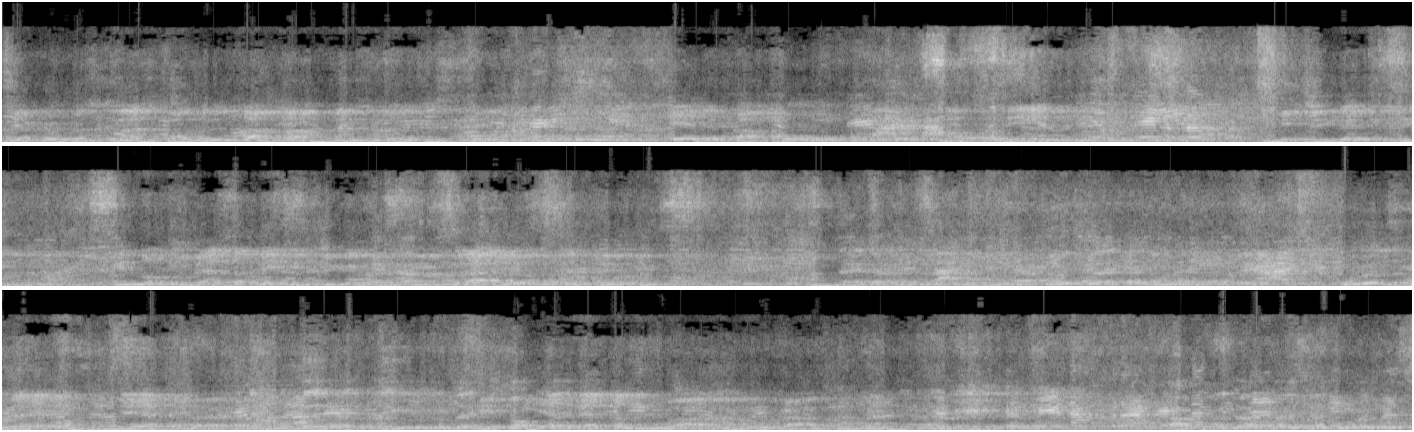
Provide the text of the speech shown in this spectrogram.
que é meu personagem favorito da Marvel de todos os tempos, ele tá bom? Se sim, me diga que sim. Se não tiver, também me diga que sim, pra eu ser feliz. dois decks no meta. Dois decks Tem meta. um deck dele, um E, deck top. e é meta linguagem, no caso, né? A habilidade dessa boa é toda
